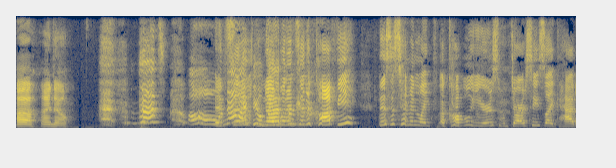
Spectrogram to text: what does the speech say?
"Ah, I know." That's oh Instead now I of- feel no, bad No, but for instead of coffee, this is him in like a couple years. when Darcy's like had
